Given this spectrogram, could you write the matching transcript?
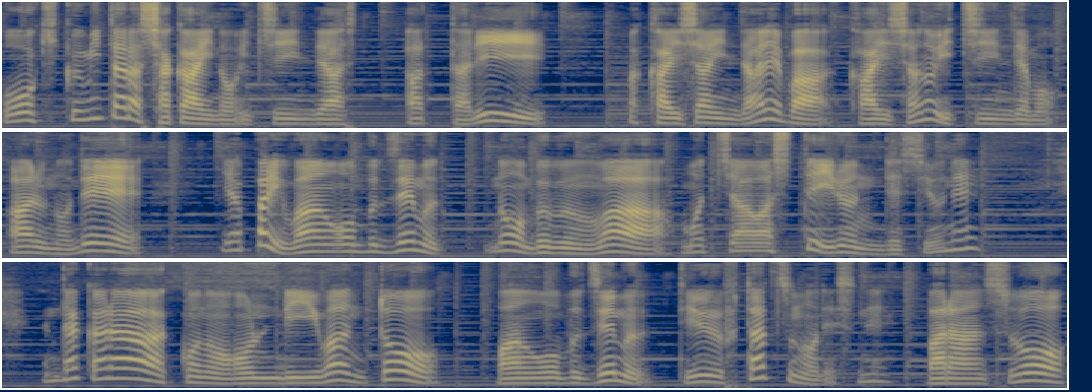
大きく見たら社会の一員であったり、まあ、会社員であれば会社の一員でもあるのでやっぱり one of them の部分は持ち合わせているんですよね。だからこのオンリーワンと one of them っていう2つのですねバランスを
